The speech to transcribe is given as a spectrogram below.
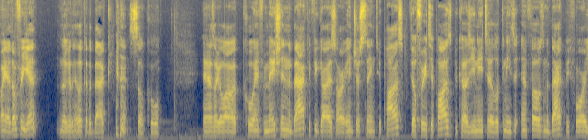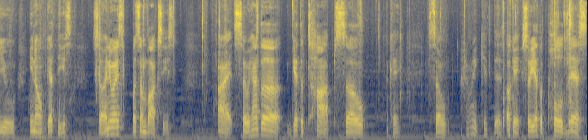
oh yeah don't forget look at look at the back so cool it has like a lot of cool information in the back. If you guys are interested to pause, feel free to pause because you need to look in these infos in the back before you, you know, get these. So anyways, let's unbox these. Alright, so we have to get the top. So, okay. So, how do I get this? Okay, so you have to pull this.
